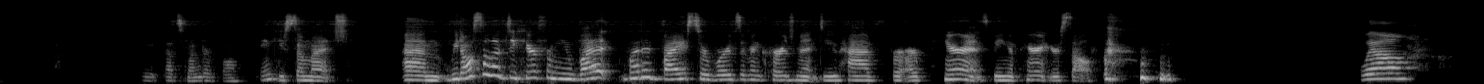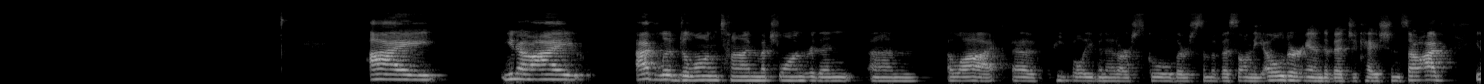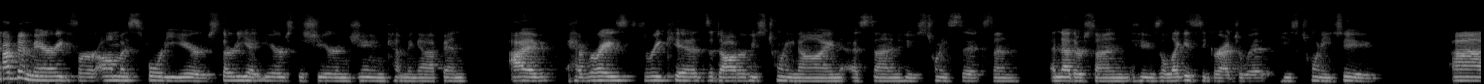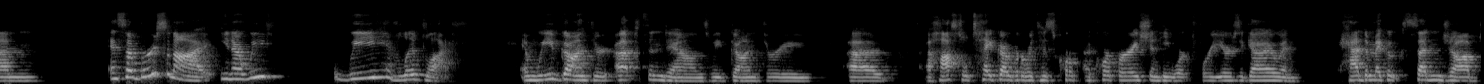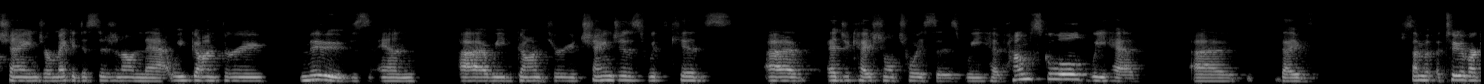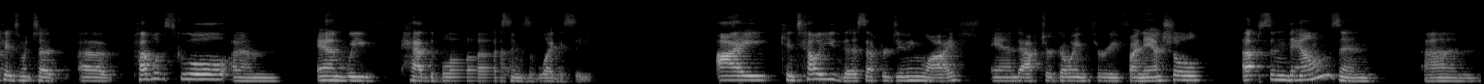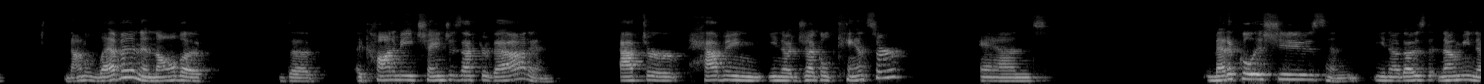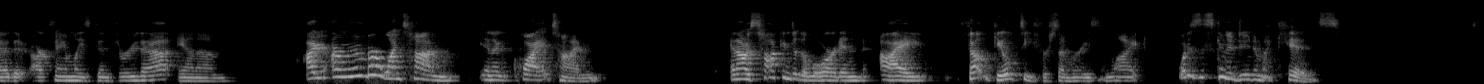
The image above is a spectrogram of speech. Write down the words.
Great. that's wonderful thank you so much um, we'd also love to hear from you. What, what advice or words of encouragement do you have for our parents, being a parent yourself? well, I, you know, I, I've lived a long time, much longer than um, a lot of people even at our school. There's some of us on the older end of education. So i've you know i've been married for almost 40 years 38 years this year in june coming up. And i have raised three kids a daughter who's 29 a son who's 26 and another son who's a legacy graduate. He's 22 um, and so bruce and i you know we've we have lived life and we've gone through ups and downs we've gone through uh, a hostile takeover with his corporation he worked for years ago and had to make a sudden job change or make a decision on that. We've gone through moves and uh, we've gone through changes with kids' uh, educational choices. We have homeschooled. We have uh, they've some two of our kids went to uh, public school, um, and we've had the blessings of legacy. I can tell you this after doing life and after going through financial ups and downs and um, 9/11 and all the the economy changes after that and after having you know juggled cancer and medical issues and you know those that know me know that our family's been through that and um, I, I remember one time in a quiet time and I was talking to the Lord and I felt guilty for some reason. Like, what is this going to do to my kids?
